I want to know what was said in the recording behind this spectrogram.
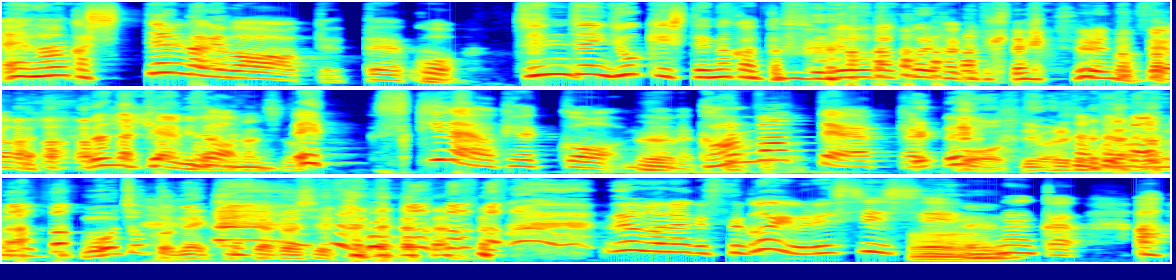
え、なんか知ってんだけどって言って、こう、全然予期してなかった 不良が声かけてきたりするんですよ。なんだっけみたいな感じの。そう。え、好きだよ、結構。みたいな。うん。頑張って。結構って言われても。も。うちょっとね、聞き方欲しいですね。でもなんかすごい嬉しいし、うん。なんか、あ、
